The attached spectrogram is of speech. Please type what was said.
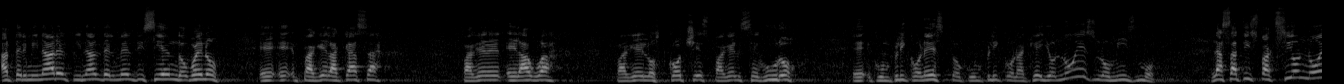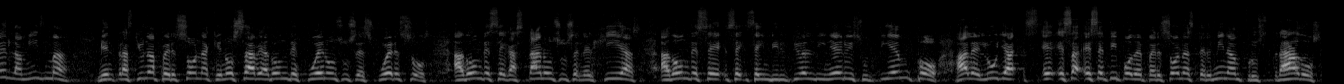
a terminar el final del mes diciendo, bueno, pagué la casa, pagué el, agua, pagué los coches, pagué el seguro, eh, cumplí con esto, cumplí con aquello. No es lo mismo. La satisfacción no es la misma. Mientras que una persona que no sabe a dónde fueron sus esfuerzos, a dónde se gastaron sus energías, a dónde se, invirtió el dinero y su tiempo, aleluya, e, ese tipo de personas terminan frustrados,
